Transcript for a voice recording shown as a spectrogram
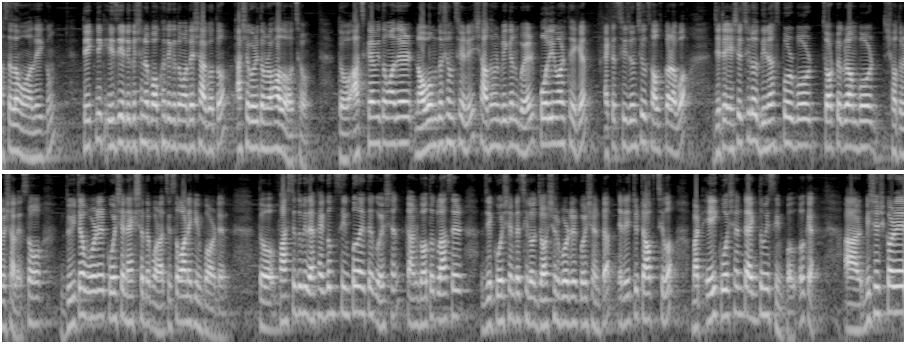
আসসালামু আলাইকুম। Technique easy এডুকেশনের পক্ষ থেকে তোমাদের স্বাগত। আশা করি তোমরা ভালো আছো। তো আজকে আমি তোমাদের নবম, দশম শ্রেণির সাধারণ বিজ্ঞান বইয়ের পলিমার থেকে একটা সৃজনশীল সলভ করাবো, যেটা এসেছিল দিনাজপুর বোর্ড, চট্টগ্রাম বোর্ড সতেরো সালে। সো দুইটা বোর্ডের কোয়েশ্চেন একসাথে পড়াচ্ছি সো অনেক ইম্পর্টেন্ট তো ফার্স্টে তুমি দেখো একদম সিম্পল একটা কোয়েশ্চেন কারণ গত ক্লাসের যে কোয়েশ্চেনটা ছিল, যশোর বোর্ডের কোয়েশ্চেনটা এটা একটু টাফ ছিল বাট এই কোয়েশ্চেনটা একদমই সিম্পল ওকে আর বিশেষ করে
